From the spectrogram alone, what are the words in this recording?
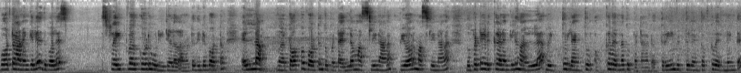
ബോട്ടം ആണെങ്കിൽ ഇതുപോലെ സ്ട്രെയിറ്റ് വർക്കോട് കൂടിയിട്ടുള്ളതാണ് കേട്ടോ. ഇതിന്റെ ബോട്ടം എല്ലാം ടോപ്പ് ബോട്ടം ദുപ്പട്ട എല്ലാം മസ്ലിനാണ് പ്യുവർ മസ്ലിനാണ് ദുപ്പട്ട എടുക്കുകയാണെങ്കിൽ നല്ല വിത്തും ലെങ്ത്തും ഒക്കെ വരുന്ന ദുപ്പട്ട കേട്ടോ. ഇത്രയും വിത്തും ലെങ്ത് ഒക്കെ വരുന്നുണ്ട്.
